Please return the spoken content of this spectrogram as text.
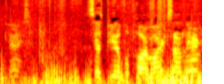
Okay. It says beautiful parr marks on there.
